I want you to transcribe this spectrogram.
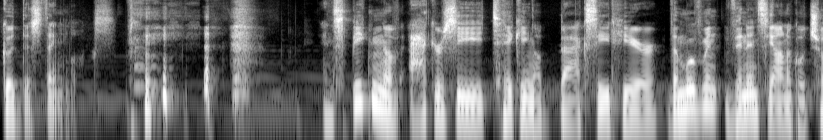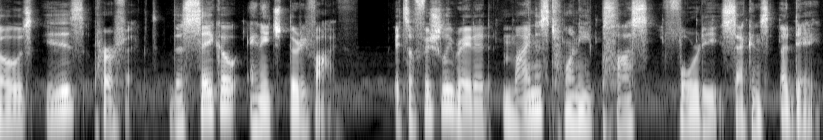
good this thing looks. and speaking of accuracy taking a backseat here, the movement Venezianico chose is perfect. The Seiko NH35. It's officially rated minus 20 plus 40 seconds a day.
